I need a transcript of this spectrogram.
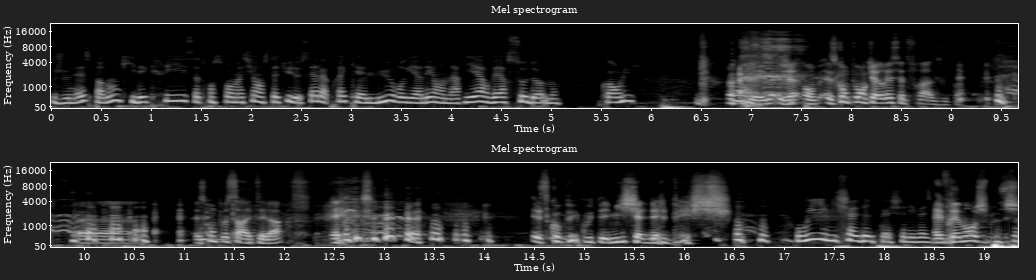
Genèse pardon, qui décrit sa transformation en statue de sel après qu'elle eut regardé en arrière vers Sodome. Encore lui. Est-ce qu'on peut encadrer cette phrase ou pas? Euh, Est-ce qu'on peut s'arrêter là? Est-ce qu'on peut écouter Michel Delpech Oui, Michel Delpech, allez, vas-y. Et vraiment, je, Je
